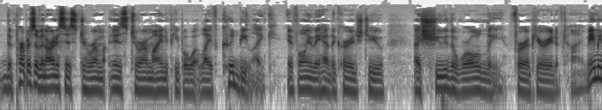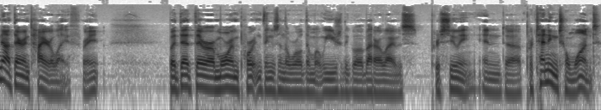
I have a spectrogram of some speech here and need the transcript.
the purpose of an artist is to rem, is to remind people what life could be like if only they had the courage to eschew the worldly for a period of time. Maybe not their entire life, right? But that there are more important things in the world than what we usually go about our lives pursuing and uh, pretending to want.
